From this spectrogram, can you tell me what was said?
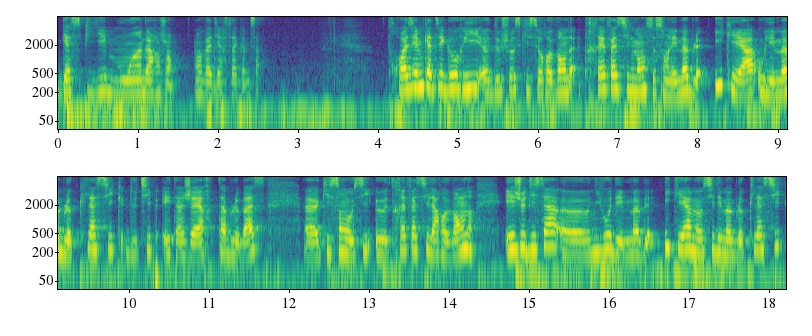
gaspiller moins d'argent. On va dire ça comme ça. Troisième catégorie euh, de choses qui se revendent très facilement, ce sont les meubles IKEA ou les meubles classiques de type étagère, table basse, euh, qui sont aussi eux très faciles à revendre. Et je dis ça euh, au niveau des meubles IKEA, mais aussi des meubles classiques,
